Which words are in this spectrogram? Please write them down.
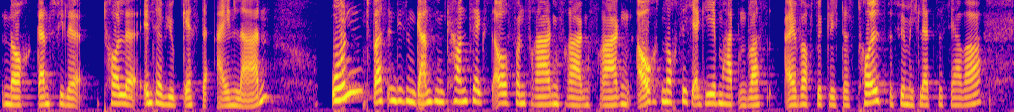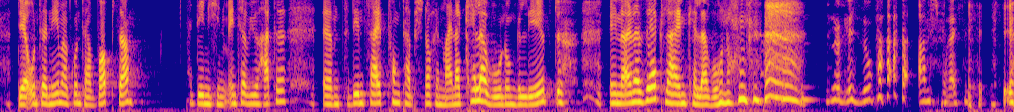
noch ganz viele tolle Interviewgäste einladen. Und was in diesem ganzen Kontext auch von Fragen, Fragen, Fragen auch noch sich ergeben hat und was einfach wirklich das Tollste für mich letztes Jahr war, der Unternehmer Gunther Wopser, den ich im Interview hatte. Ähm, zu dem Zeitpunkt habe ich noch in meiner Kellerwohnung gelebt, in einer sehr kleinen Kellerwohnung. Wirklich super ansprechend. ja.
